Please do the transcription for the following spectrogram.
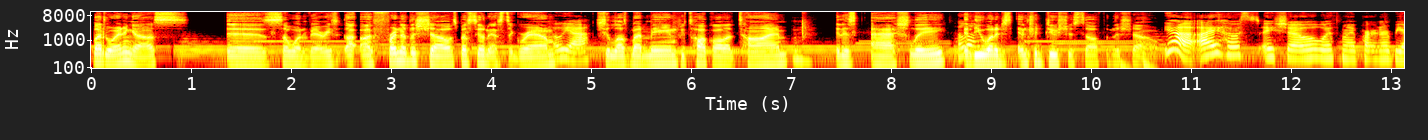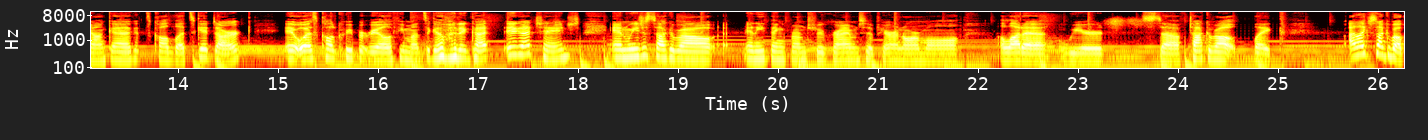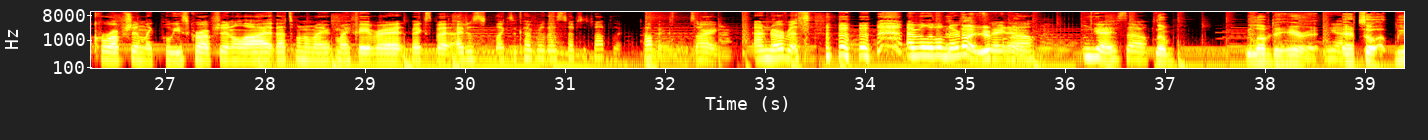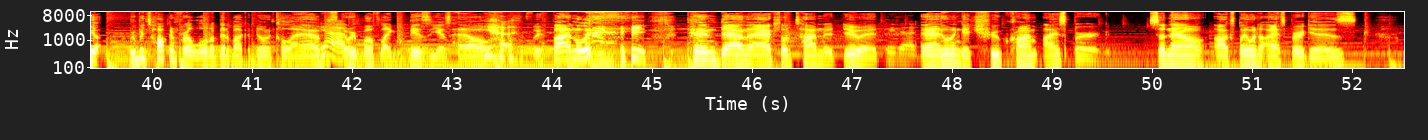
but joining us is someone very a, a friend of the show, especially on Instagram. Oh, yeah. She loves my memes. We talk all the time. Mhm. It is Ashley. Hello. And do you want to just introduce yourself in the show? Yeah, I host a show with my partner Bianca. It's called Let's Get Dark. It was called Creep It Real a few months ago, but it got it got changed. And we just talk about anything from true crime to paranormal, a lot of weird stuff. Talk about like I like to talk about corruption, like police corruption a lot. That's one of my, my favorite picks, but I just like to cover those types of topic, topics. I'm sorry. I'm nervous. I'm a little nervous you're right fine. now. Okay, so No, we love to hear it. Yeah. And so uh, we we've been talking for a little bit about doing collabs, Yeah. and we're both like busy as hell. yes, We finally pinned down the actual time to do it. we did. and doing a true crime iceberg. So now I'll explain what an iceberg is.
